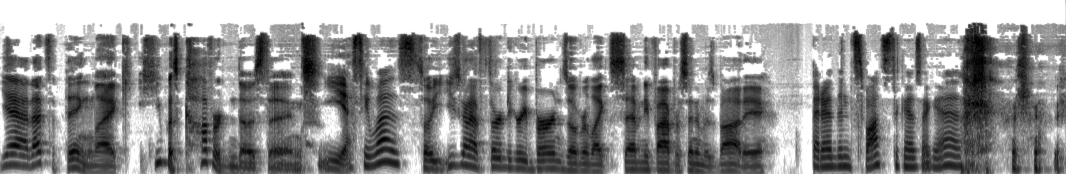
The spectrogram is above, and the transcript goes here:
Yeah, that's the thing. Like he was covered in those things. Yes, he was So he's gonna have third degree burns over like seventy five percent of his body. better than swastikas, I guess.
